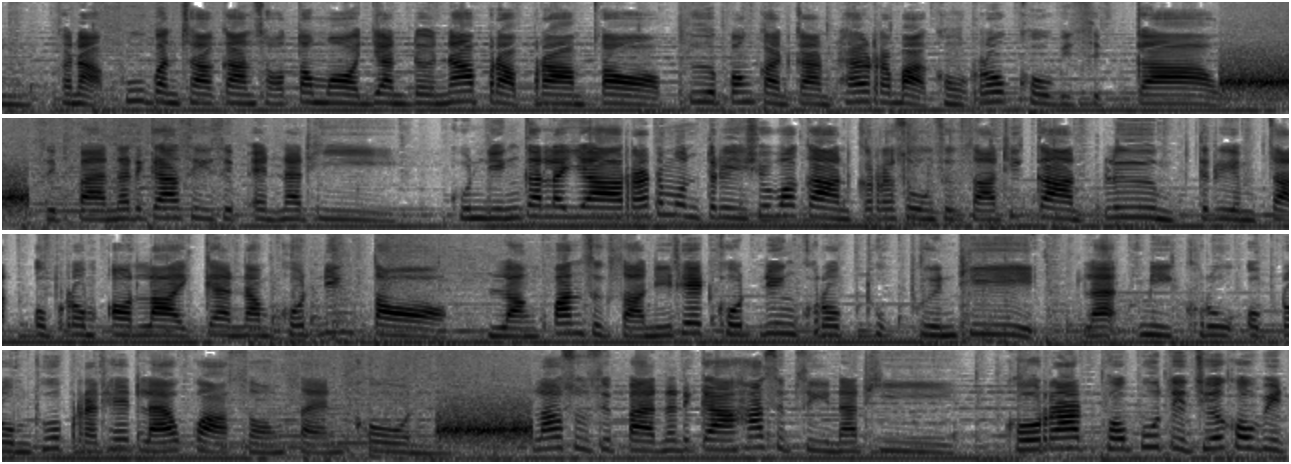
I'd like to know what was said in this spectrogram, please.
น ขณะผู้บัญชาการสตมยันเดินหน้าปราบปรามต่อ เพื่อป้องกันการแพร่ระบาดของโรคโควิด -19 18นาฬิกา41 นาที คุณหญิงกัลยารัฐมนตรีช่วยว่าการกระทรวงศึกษาธิการปลื้ม เตรียมจัดอบรมออนไลน์แกนนำ coding ต่อ หลังปั้นศึกษานิเทศก์ coding ครบทุกพื้นที่ และมีครูอบรมทั่วประเทศแล้วกว่า 200,000 คนล่าสุด 18นาฬิกา54 นาทีโคราชพบผู้ติดเชื้อโควิด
